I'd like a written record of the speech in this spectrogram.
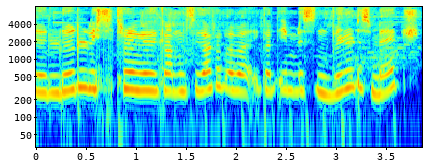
Der Little, ich Entschuldigung, gerade nichts gesagt habe, aber gerade eben ist ein wildes Match.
